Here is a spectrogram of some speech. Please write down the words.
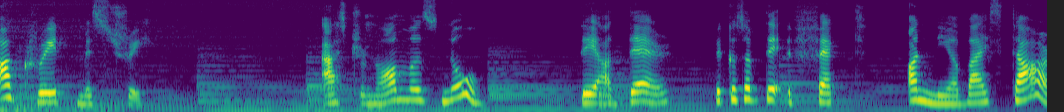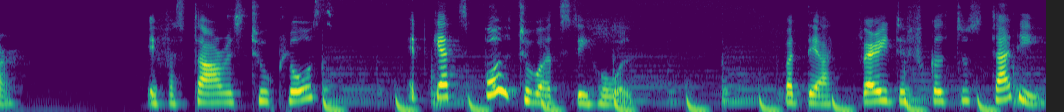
are great mystery. Astronomers know they are there because of their effect on nearby star. If a star is too close, it gets pulled towards the hole. But they are very difficult to study.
